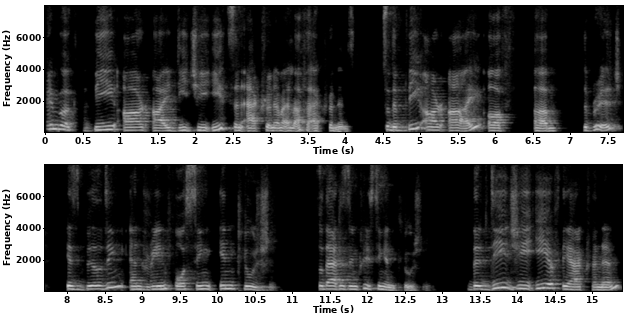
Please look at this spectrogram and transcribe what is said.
framework, BRIDGE, it's an acronym. I love acronyms. So the BRI of um, the bridge is building and reinforcing inclusion. So that is increasing inclusion. The DGE of the acronym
